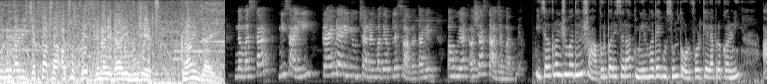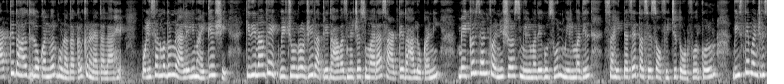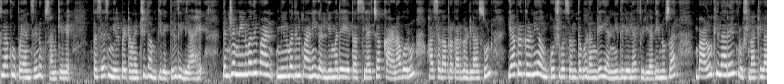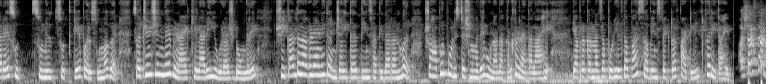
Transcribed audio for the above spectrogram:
गुन्हेगारी जगताचा अचूक वेध घेणारी डायरी म्हणजेच क्राईम डायरी नमस्कार मी सायली. क्राईम डायरी न्यूज चॅनलमध्ये आपले स्वागत आहे. पाहुयात अशाच ताज्या बातम्या. इचलकरंजीमधील शहापूर परिसरात मिलमध्ये घुसून तोडफोड केल्याप्रकरणी आठ ते दहा लोकांवर गुन्हा दाखल करण्यात आला आहे. पोलिसांमधून मिळालेली माहिती अशी की दिनांक एकवीस जून रोजी रात्री दहा वाजण्याच्या सुमारास आठ ते दहा लोकांनी मेकर्स अँड फर्निचर्स मिलमध्ये घुसून मिलमधील साहित्याचे तसेच ऑफिसची तोडफोड करून वीस ते पंचवीस लाख रुपयांचे नुकसान केले. तसेच मिल पेटवण्याची धमकी देखील दिली आहे. त्यांच्या मिलमध्ये पा मिलमधील पाणी गल्लीमध्ये येत असल्याच्या कारणावरून हा सगळा प्रकार घडला असून या प्रकरणी अंकुश वसंत भडंगे यांनी दिलेल्या फिर्यादीनुसार बाळू खिलारे कृष्णा खिलारे सु सुनील सुतके परसू मगर सचिन शिंदे विनायक खिलारी युवराज डोंगरे श्रीकांत गागडे आणि त्यांच्या इतर तीन साथीदारांवर शहापूर पोलीस स्टेशनमध्ये गुन्हा दाखल करण्यात आला आहे. या प्रकरणाचा पुढील तपास सब इन्स्पेक्टर पाटील करीत आहेत. अशाच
